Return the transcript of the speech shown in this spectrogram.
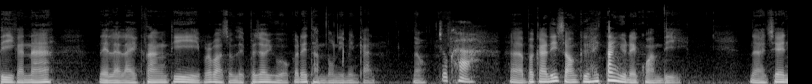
ตีกันนะ ในหลาย ๆ ครั้งที่พระบาทสมเด็จพระเจ้าอยู่หัวก็ได้ทำตรงนี้เหมือนกันเนาะจุค่ะ ประการที่ 2 คือให้ตั้งอยู่ในความดีนะเช่น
